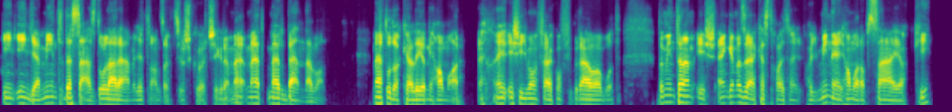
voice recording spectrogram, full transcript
ing- ingyen mint, de 100 dollár elmegy egy tranzakciós költségre, mert, mert, mert benne van. Mert oda kell érni hamar. És így van felkonfigurálva a bot. Bemintelem, és engem ez elkezd hajtani, hogy minél hamarabb szálljak ki,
